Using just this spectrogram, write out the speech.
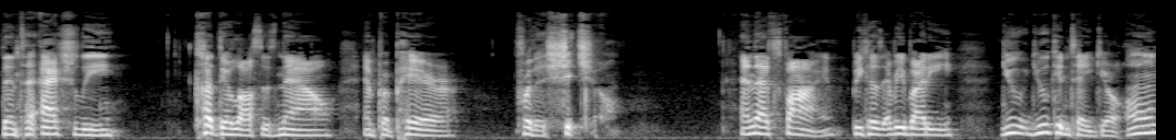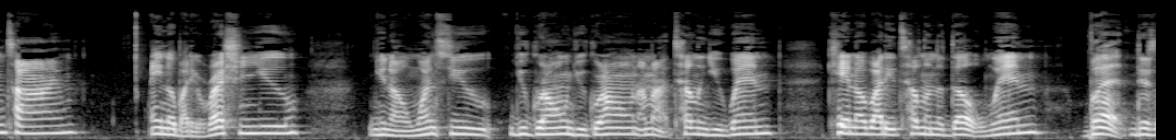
than to actually cut their losses now and prepare for the shit show. And that's fine because everybody you you can take your own time. Ain't nobody rushing you. You know, once you you grown, you grown. I'm not telling you when. Can't nobody tell an adult when, but there's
